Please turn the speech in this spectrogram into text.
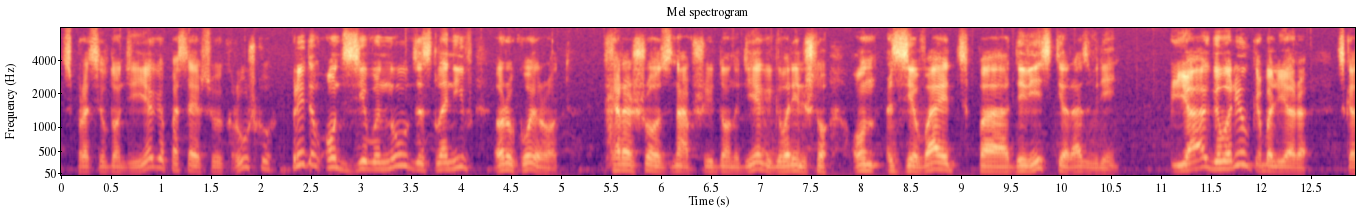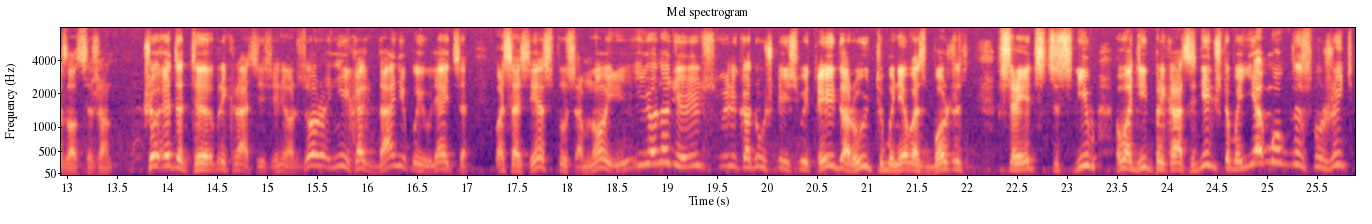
Спросил Дон Диего, поставив свою кружку. При этом он зевнул, заслонив рукой рот. Хорошо знавшие Дона Диего говорили, что он зевает по 200 раз в день. «Я говорил, кабальера», — сказал сержант, что этот э, прекрасный сеньор Зора никогда не появляется по соседству со мной, и я надеюсь, великодушные святые даруют мне возможность встретиться с ним в один прекрасный день, чтобы я мог заслужить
